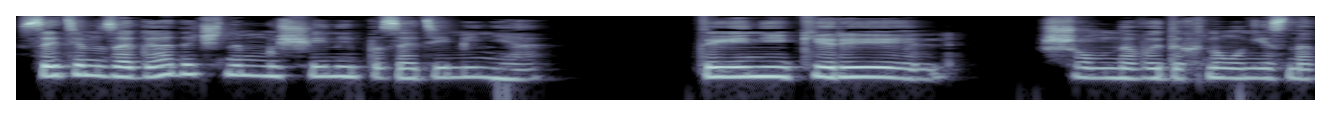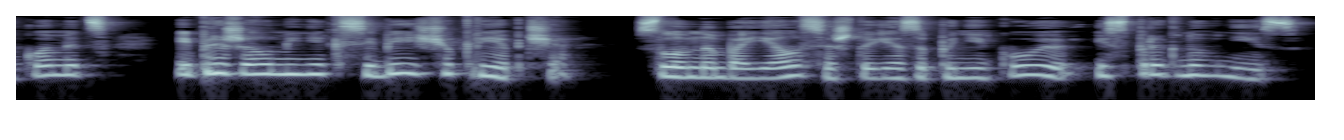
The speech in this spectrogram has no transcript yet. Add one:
с этим загадочным мужчиной позади меня. «Ты не Кирель? шумно выдохнул незнакомец и прижал меня к себе еще крепче, словно боялся, что я запаникую и спрыгну вниз.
